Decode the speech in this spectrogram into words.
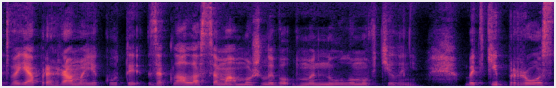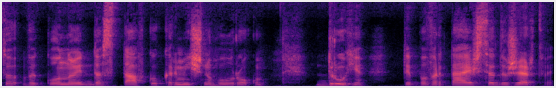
твоя програма, яку ти заклала сама, можливо, в минулому втіленні. Батьки просто виконують доставку кармічного уроку. Друге, ти повертаєшся до жертви.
